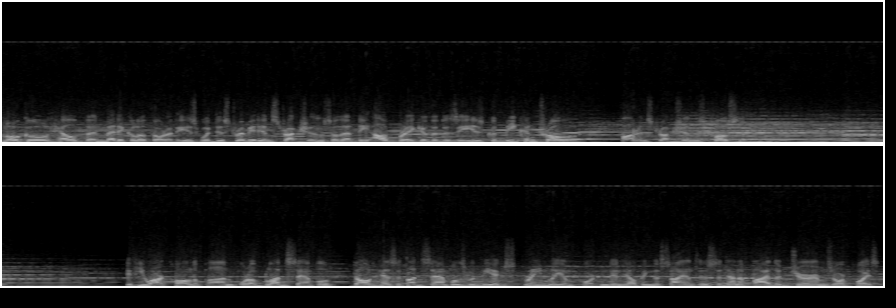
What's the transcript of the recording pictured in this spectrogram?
Local health and medical authorities would distribute instructions so that the outbreak of the disease could be controlled. Follow instructions closely. If you are called upon for a blood sample, don't hesitate. Blood samples would be extremely important in helping the scientists identify the germs or poisons.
